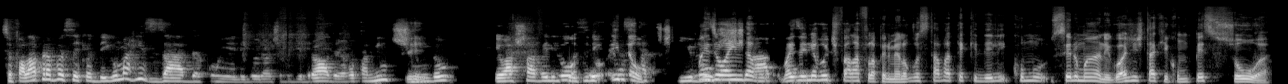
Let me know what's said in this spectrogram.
Se eu falar para você que eu dei uma risada com ele durante o Big Brother, eu vou estar tá mentindo. Sim. Eu achava ele, inclusive, eu, então, mas eu ainda, chato. mas ainda vou te falar, Flávio Melo, eu gostava até que dele como ser humano, igual a gente tá aqui, como pessoa.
